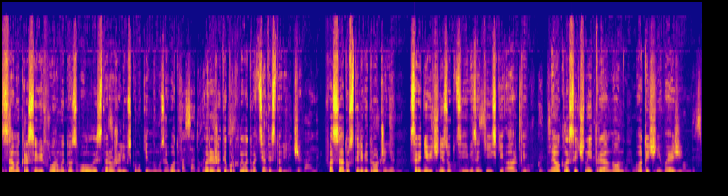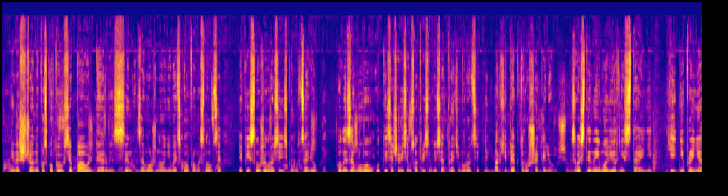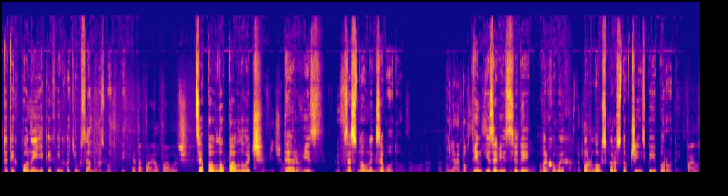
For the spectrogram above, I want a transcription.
Саме красиві форми дозволили старожилівському кінному заводу пережити бурхливе Ренесансу, ХХ стилю сторіччя. медіеваль, Фасад у стилі відродження, середньовічні зубці, візантійські арки, неокласичний трианон, готичні вежі. Ні на що не поскупився Пауль Дервіс, син заможного німецького промисловця, який служив російському царю, коли замовив у 1883 році архітектору Шекелю звести неймовірні стайні, гідні прийняти тих коней, яких він хотів сам розводити. Это Павел Павлович Це Павло Павлович Дервіз, засновник заводу. Він і завіз сюди верхових орловсько-ростопчинської породи. Павел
